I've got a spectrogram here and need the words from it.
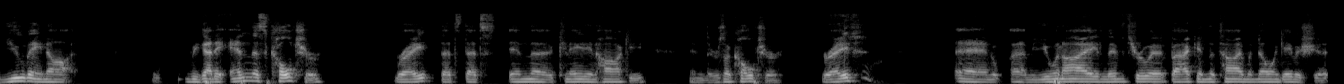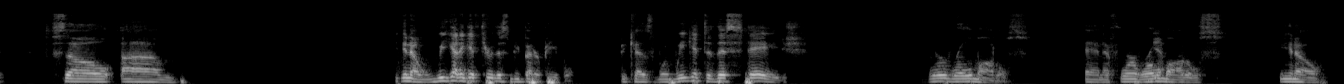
You may not. We got to end this culture, right? That's that's in the Canadian hockey, and there's a culture, right? And um, you and I lived through it back in the time when no one gave a shit. So, um, you know, we got to get through this and be better people because when we get to this stage, we're role models. And if we're role yeah. models, you know,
